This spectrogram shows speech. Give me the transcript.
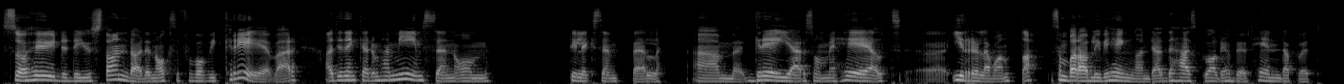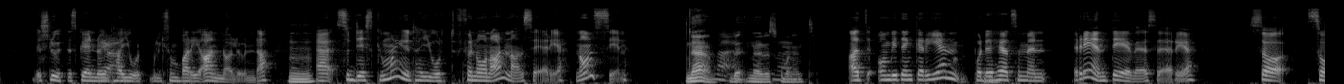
så höjde det ju standarden också för vad vi kräver. Att jag tänker de här memesen om till exempel ehm, grejer som är helt eh, irrelevanta, som bara har blivit hängande, att det här skulle aldrig ha behövt hända för att slutet skulle ändå inte Ja. ha gjort, liksom varit annorlunda. Eh, så det skulle man ju inte ha gjort för någon annan serie, någonsin. Nej, Nej, det, nej det ska man inte. Att om vi tänker igen på det helt som en ren TV-serie, så, så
